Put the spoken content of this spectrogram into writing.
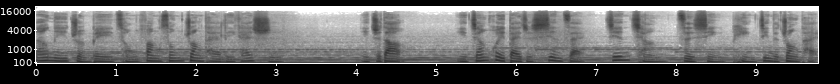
当你准备从放松状态离开时，你知道。你将会带着现在坚强、自信、平静的状态，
